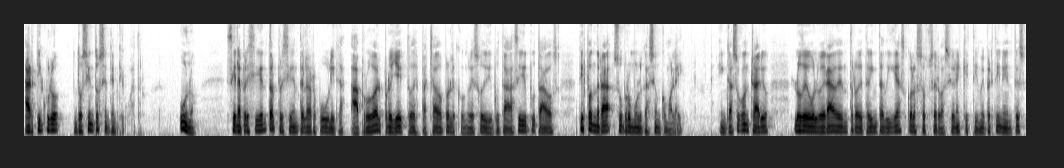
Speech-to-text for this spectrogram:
Artículo 274. 1. Si la Presidenta o el Presidente de la República aprueba el proyecto despachado por el Congreso de Diputadas y Diputados, dispondrá su promulgación como ley. En caso contrario, lo devolverá dentro de 30 días con las observaciones que estime pertinentes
